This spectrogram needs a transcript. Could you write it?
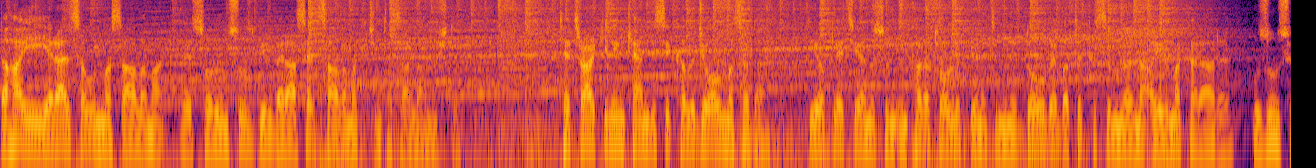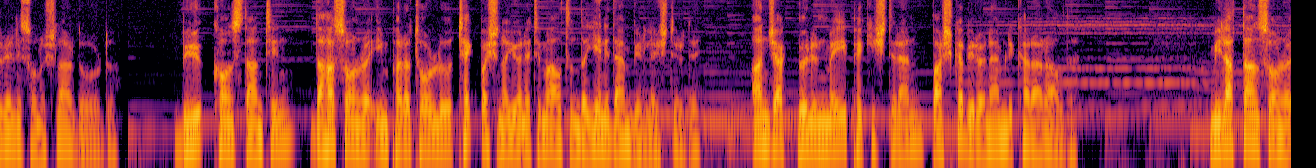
daha iyi yerel savunma sağlamak ve sorunsuz bir veraset sağlamak için tasarlanmıştı. Tetrarkinin kendisi kalıcı olmasa da Diokletianus'un imparatorluk yönetimini doğu ve batı kısımlarına ayırma kararı uzun süreli sonuçlar doğurdu. Büyük Konstantin daha sonra imparatorluğu tek başına yönetimi altında yeniden birleştirdi. Ancak bölünmeyi pekiştiren başka bir önemli karar aldı. Milattan sonra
